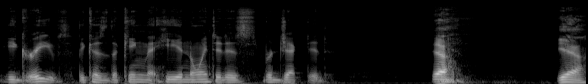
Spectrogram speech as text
he grieves because the king that he anointed is rejected. Yeah, Yeah.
